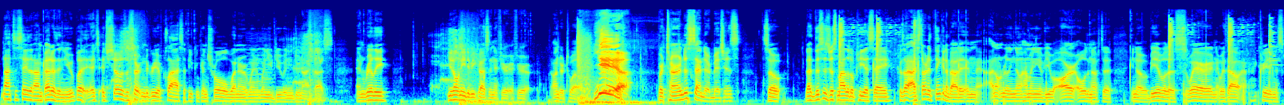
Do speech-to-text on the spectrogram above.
Not to say that I'm better than you, but it, it shows a certain degree of class if you can control when or when, when you do and do not cuss. And really, you don't need to be cussing if you're if you're under 12. Yeah! Return to sender, bitches. So, that this is just my little PSA, because I, I started thinking about it, and I don't really know how many of you are old enough to, you know, be able to swear and without creating this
